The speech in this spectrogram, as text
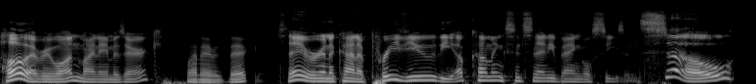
Hello, everyone. My name is Eric. My name is Nick. Today, we're going to kind of preview the upcoming Cincinnati Bengals season. So,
